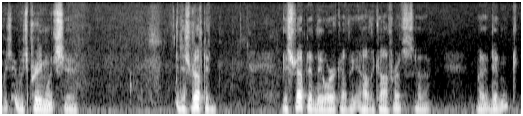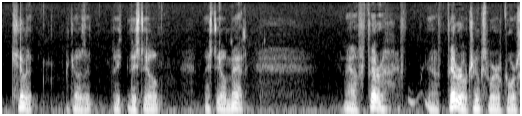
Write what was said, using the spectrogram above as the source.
which which pretty much uh, disrupted disrupted the work of the of the conference, uh, but it didn't kill it because it they, they still they still met. Now federal uh, federal troops were of course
